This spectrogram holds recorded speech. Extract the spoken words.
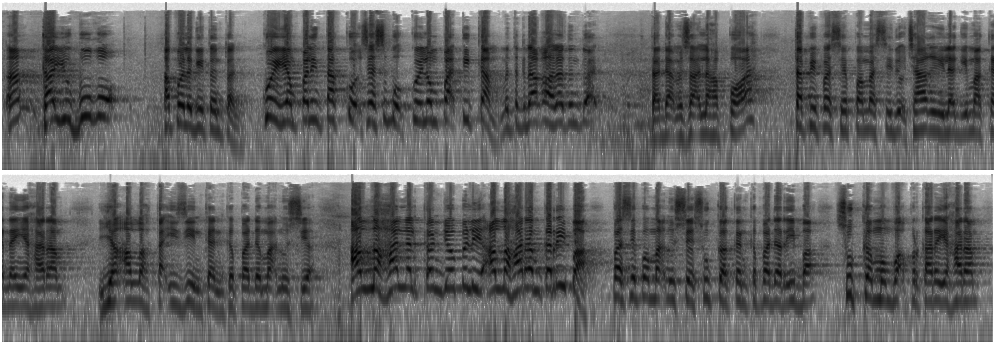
ha? kayu buruk, apa lagi tuan-tuan? Kuih yang paling takut saya sebut, kuih lompat tikam, mentah darah lah tuan-tuan. Tak ada masalah apa eh. Tapi pasal apa masih duk cari lagi makanan yang haram, yang Allah tak izinkan kepada manusia. Allah halalkan jual beli, Allah haramkan riba. Pasal apa manusia sukakan kepada riba, suka membuat perkara yang haram.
